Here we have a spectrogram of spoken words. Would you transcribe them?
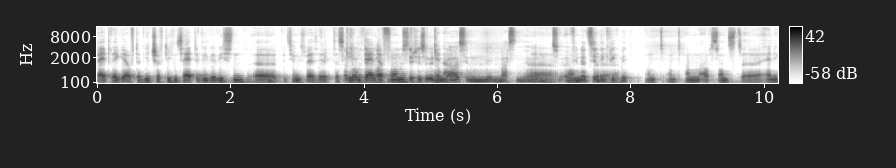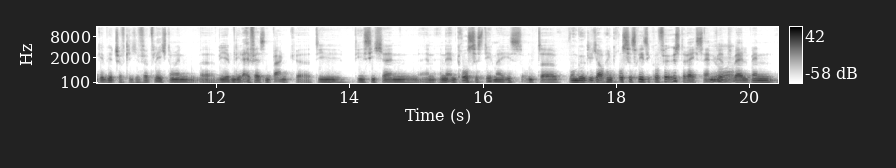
Beiträge auf der wirtschaftlichen Seite, wie wir wissen, äh, beziehungsweise das ja, Gegenteil doch, davon. Russisches Öl genau. und Gas in, in Massen ja, und, äh, und finanzieren den Krieg mit. Und, und haben auch sonst äh, einige wirtschaftliche Verpflichtungen, äh, wie eben die Raiffeisenbank, äh, die, die sicher ein, ein, ein, großes Thema ist und äh, womöglich auch ein großes Risiko für Österreich sein ja. wird, weil wenn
